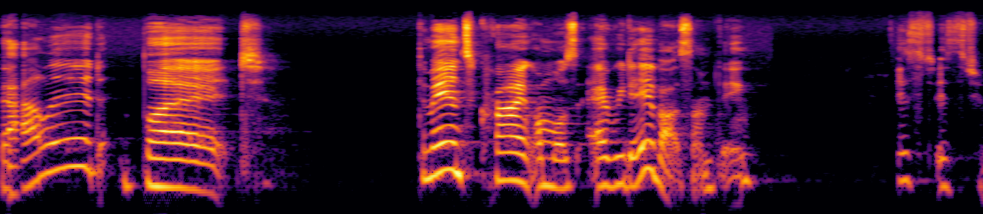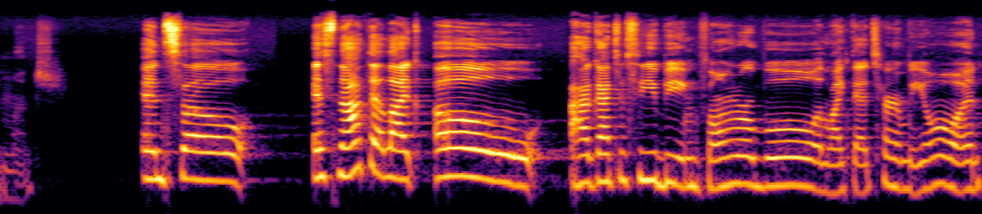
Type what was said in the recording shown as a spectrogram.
valid, but the man's crying almost every day about something. It's it's too much. And so it's not that like, oh, I got to see you being vulnerable and like that turned me on.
